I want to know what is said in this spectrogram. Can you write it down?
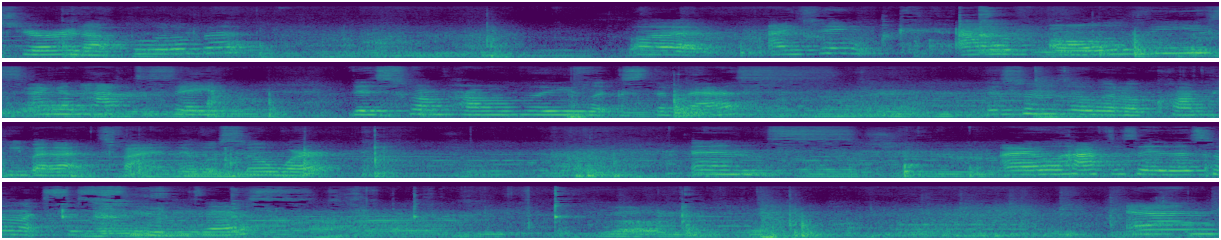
stir it up a little bit. But I think out of all of these, I'm gonna have to say this one probably looks the best. This one's a little clumpy, but that's fine. It will still work. And I will have to say this one looks the smoothest. And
